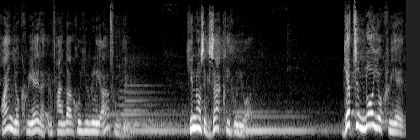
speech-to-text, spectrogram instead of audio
find your creator and find out who you really are from him. He knows exactly who you are. Get to know your creator.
